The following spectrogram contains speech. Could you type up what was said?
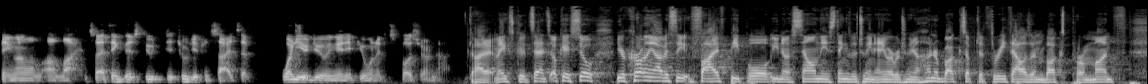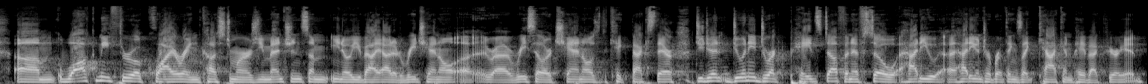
thing on, online, so I think there's two two different sides of when you're doing it if you want to disclose it or not. Got it. Makes good sense. Okay, so you're currently obviously five people, you know, selling these things between anywhere between 100 bucks up to 3,000 bucks per month. Um, walk me through acquiring customers. You mentioned some, you know, you've added rechannel, uh, uh, reseller channels, the kickbacks there. Do you do any direct paid stuff? And if so, how do you uh, how do you interpret things like CAC and payback period?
